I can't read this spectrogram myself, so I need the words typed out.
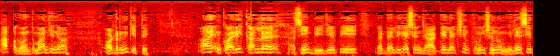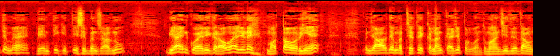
ਆ ਭਗਵੰਤ ਮਾਨ ਜੀ ਨੇ ਆਰਡਰ ਨਹੀਂ ਕੀਤੇ। ਆ ਇਨਕੁਆਇਰੀ ਕੱਲ ਅਸੀਂ ਬੀਜੇਪੀ ਦਾ ਡੈਲੀਗੇਸ਼ਨ ਜਾ ਕੇ ਇਲੈਕਸ਼ਨ ਕਮਿਸ਼ਨ ਨੂੰ ਮਿਲੇ ਸੀ ਤੇ ਮੈਂ ਬੇਨਤੀ ਕੀਤੀ ਸਿਬਨ ਸਾਹਿਬ ਨੂੰ ਵੀ ਆ ਇਨਕੁਆਇਰੀ ਕਰਾਓ ਆ ਜਿਹੜੇ ਮੌਤਾਂ ਹੋ ਰਹੀਆਂ, ਪੰਜਾਬ ਦੇ ਮੱਥੇ ਤੇ ਕਲੰਕ ਹੈ ਜੇ ਭਗਵੰਤ ਮਾਨ ਜੀ ਦੇ, ਤਾਂ ਹੁਣ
